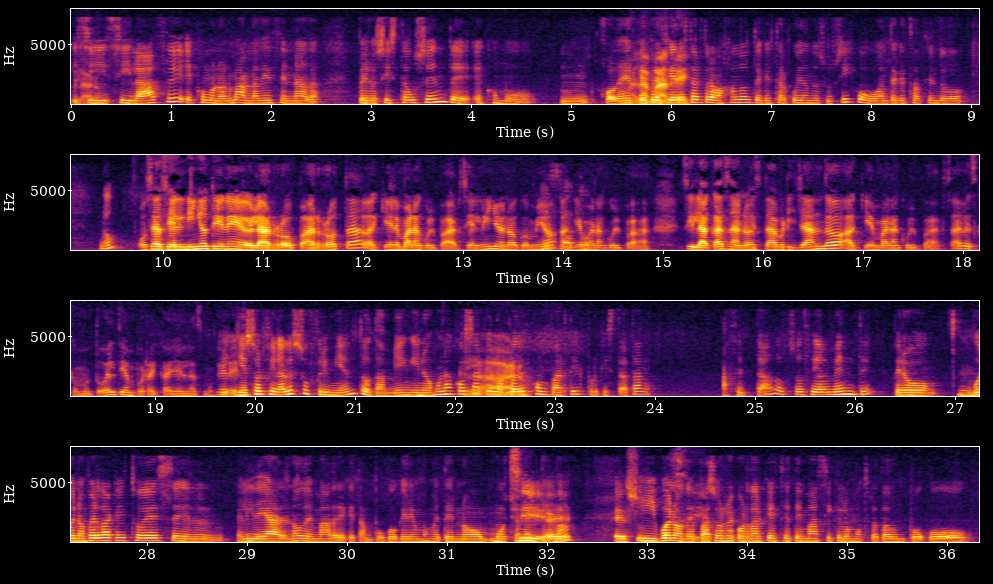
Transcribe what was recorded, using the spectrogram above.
si, si, si, la hace, es como normal, nadie dice nada. Pero si está ausente, es como, mm, joder, que prefiere estar trabajando antes que estar cuidando a sus hijos o antes que estar haciendo ¿no? O sea, si el niño tiene la ropa rota, ¿a quién le van a culpar? Si el niño no comió, ¿a quién van a culpar? Si la casa no está brillando, ¿a quién van a culpar? ¿Sabes? Como todo el tiempo recae en las mujeres. Y, eso al final es sufrimiento también, y no es una cosa que no puedes compartir porque está tan aceptado socialmente, pero mm. bueno, es verdad que esto es el, ideal, ¿no? De madre, que tampoco queremos meternos mucho en el tema. Eh, y bueno, de paso recordar que este tema sí que lo hemos tratado un poco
